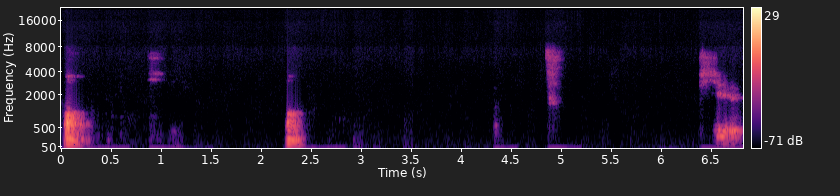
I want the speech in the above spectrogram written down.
어, 어. P를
